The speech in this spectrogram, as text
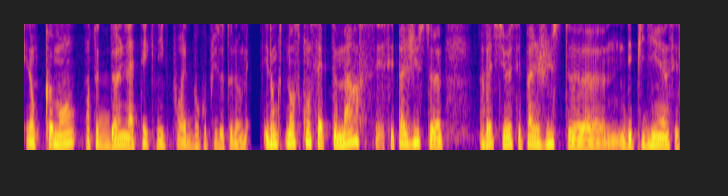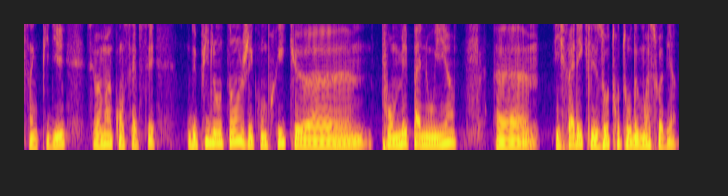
Et donc, comment on te donne la technique pour être beaucoup plus autonome? Et donc, dans ce concept Mars, c'est pas juste euh, en fait, si tu veux, c'est pas juste euh, des piliers, hein, ces cinq piliers. C'est vraiment un concept. C'est depuis longtemps, j'ai compris que euh, pour m'épanouir, il fallait que les autres autour de moi soient bien.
